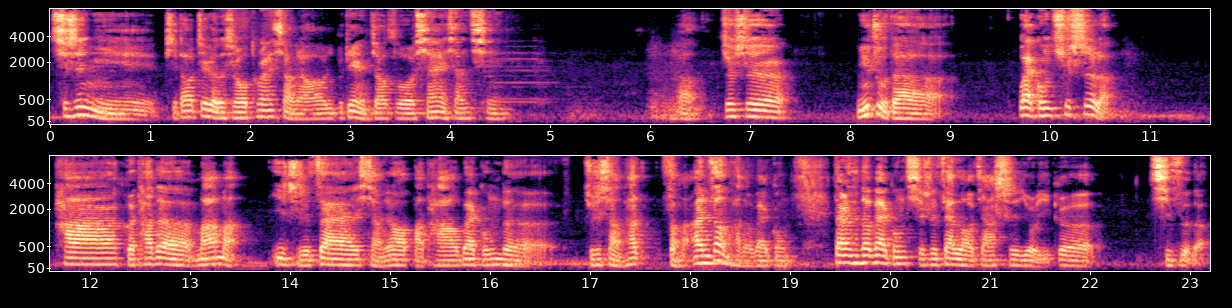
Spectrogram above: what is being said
其实你提到这个的时候，突然想聊一部电影，叫做《相爱相亲》。啊，就是女主的外公去世了，她和她的妈妈一直在想要把她外公的。就是想他怎么安葬他的外公，但是他的外公其实在老家是有一个妻子的，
